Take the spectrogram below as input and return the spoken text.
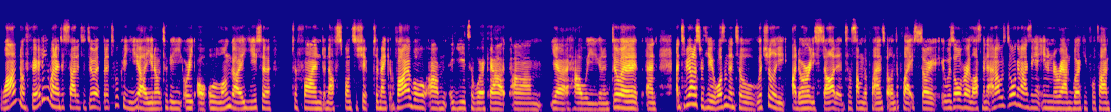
one or 30 when I decided to do it, but it took a year, you know, it took a or, or, or longer, a year to to find enough sponsorship to make it viable um, a year to work out um, yeah how were you going to do it? And and to be honest with you it wasn't until literally i'd already started till some of the plans fell into place. So it was all very last minute and i was organizing it in and around working full-time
